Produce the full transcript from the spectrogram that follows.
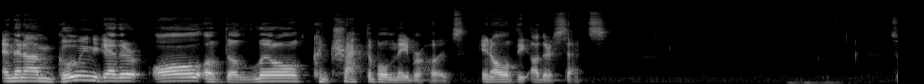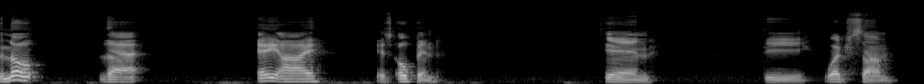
and then I'm gluing together all of the little contractible neighborhoods in all of the other sets. So note that AI is open in the wedge sum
